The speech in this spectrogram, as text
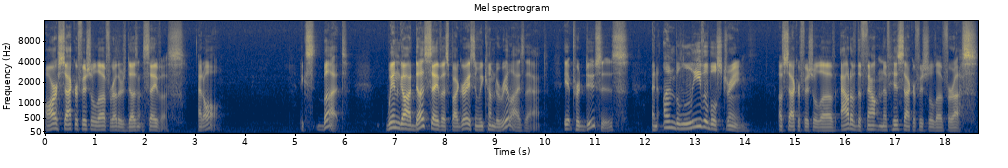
Our sacrificial love for others doesn't save us at all. But when God does save us by grace and we come to realize that, it produces an unbelievable stream of sacrificial love out of the fountain of his sacrificial love for us.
